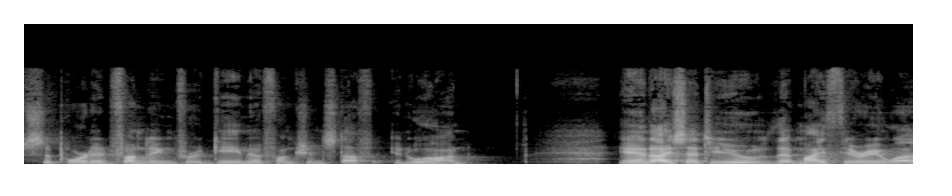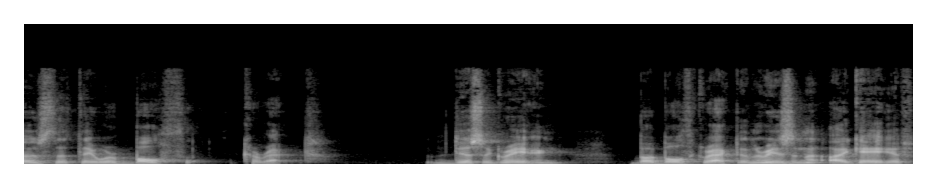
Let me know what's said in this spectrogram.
supported funding for gain of function stuff in Wuhan. And I said to you that my theory was that they were both correct, disagreeing, but both correct. And the reason that I gave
